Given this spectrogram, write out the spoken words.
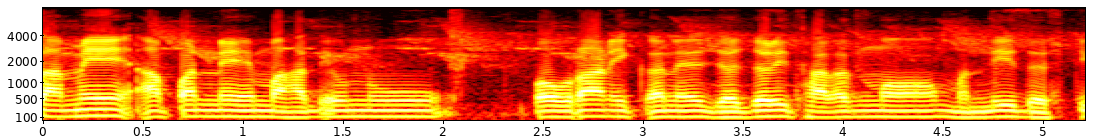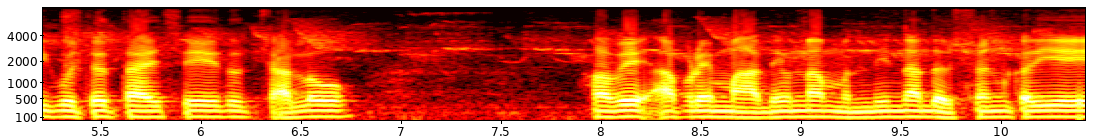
સામે આપણને મહાદેવનું પૌરાણિક અને જર્જરિત હાલતમાં મંદિર દ્રષ્ટિગોચર થાય છે, તો ચાલો હવે આપણે મહાદેવના મંદિરના દર્શન કરીએ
